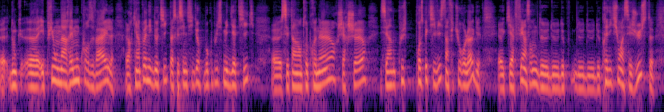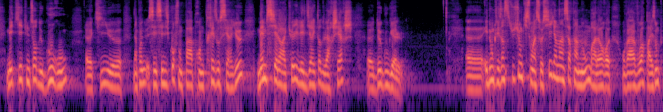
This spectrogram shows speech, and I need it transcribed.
et puis on a Raymond Kurzweil, alors qui est un peu anecdotique parce que c'est une figure beaucoup plus médiatique. c'est un entrepreneur, chercheur, c'est un plus prospectiviste, un futurologue qui a fait un certain nombre de, de prédictions assez justes, mais qui est une sorte de gourou euh, qui, euh, vue, ces, ces discours ne sont pas à prendre très au sérieux, même si à l'heure actuelle, il est le directeur de la recherche euh, de Google. Euh, et donc les institutions qui sont associées, il y en a un certain nombre. Alors euh, on va avoir par exemple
